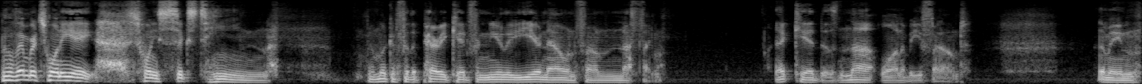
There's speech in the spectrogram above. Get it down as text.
November 28, 2016. Been looking for the Perry kid for nearly a year now and found nothing. That kid does not want to be found. I mean,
